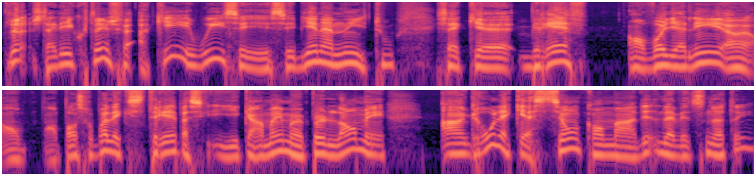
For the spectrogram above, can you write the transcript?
Puis là, j'étais allé écouter, je fais OK, oui, c'est c'est bien amené et tout. Fait que, euh, bref, on va y aller. euh, on, on passera pas l'extrait parce qu'il est quand même un peu long, mais en gros, la question qu'on demandait, l'avais-tu noté?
